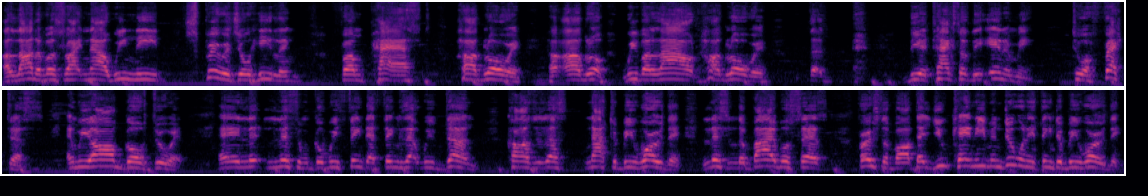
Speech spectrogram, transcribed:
a lot of us right now, we need spiritual healing from past her glory. Her, her glory. We've allowed her glory, the, the attacks of the enemy to affect us, and we all go through it. Hey, li- listen, we think that things that we've done causes us not to be worthy. Listen, the Bible says, first of all, that you can't even do anything to be worthy.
